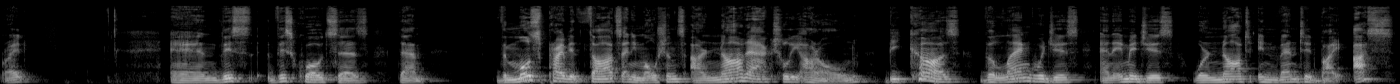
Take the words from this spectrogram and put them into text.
right? And this this quote says that the most private thoughts and emotions are not actually our own because the languages and images were not invented by us,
